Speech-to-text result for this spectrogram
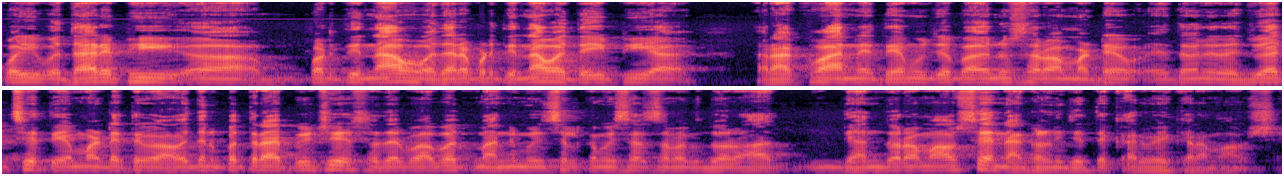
કોઈ વધારે ફી પડતી ના હોય, વધારે પડતી ના હોય તો એ ફી રાખવા અને તે મુજબ અનુસરવા માટે તેની રજૂઆત છે. તે માટે તેઓ આવેદનપત્ર આપ્યું છે. સદર બાબત માન્ય મ્યુનિસિપલ કમિશનર સમક્ષ દ્વારા ધ્યાન દોરવામાં આવશે અને આગળની જે તે કાર્યવાહી કરવામાં આવશે.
